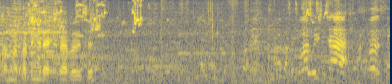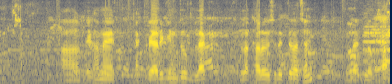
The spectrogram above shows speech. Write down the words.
ঝর্ণা শার্টিং এর একটা রয়েছে। আর এখানে এক পেয়ারই কিন্তু ব্ল্যাক লেখা রয়েছে, দেখতে পাচ্ছেন? ব্ল্যাক আর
